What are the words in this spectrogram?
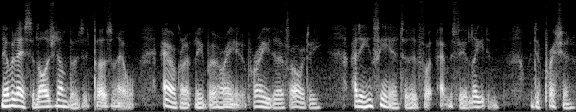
Nevertheless, the large numbers of its personnel arrogantly parade, their authority, adding fear to the atmosphere laden with depression.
